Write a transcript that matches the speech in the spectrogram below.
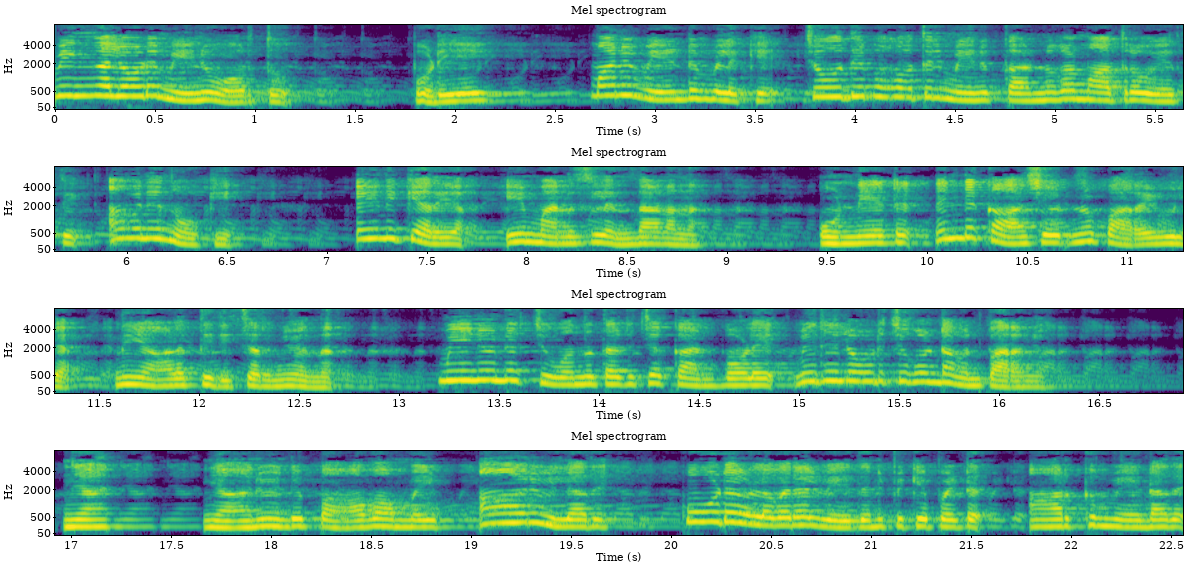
വിങ്ങലോടെ മീനു ഓർത്തു. പൊടിയേ മനു വീണ്ടും വിളിക്കെ ചോദ്യഭാവത്തിൽ മീനു കണ്ണുകൾ മാത്രം ഉയർത്തി അവനെ നോക്കി. എനിക്കറിയാം ഈ മനസ്സിൽ എന്താണെന്ന്. ഉണ്ണിയേട്ടൻ നിന്റെ കാശേട്ടനോട് പറയൂല നീ ആളെ തിരിച്ചറിഞ്ഞു എന്ന്. മീനുവിന്റെ ചുവന്ന് തടിച്ച കൺപോളെ വിരലോടിച്ചുകൊണ്ട് അവൻ പറഞ്ഞു. ഞാൻ ഞാനും എന്റെ പാവ അമ്മയും ആരുമില്ലാതെ കൂടെയുള്ളവരാൽ വേദനിപ്പിക്കപ്പെട്ട് ആർക്കും വേണ്ടാതെ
